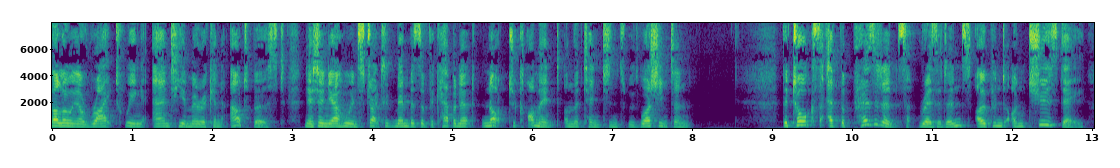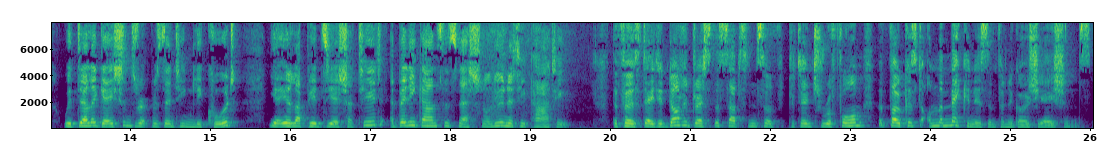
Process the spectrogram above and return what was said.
Following a right wing anti American outburst, Netanyahu instructed members of the cabinet not to comment on the tensions with Washington. The talks at the president's residence opened on Tuesday with delegations representing Likud, Yair Lapid's Yesh and Benny Gantz's National Unity Party. The first day did not address the substance of potential reform, but focused on the mechanism for negotiations.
